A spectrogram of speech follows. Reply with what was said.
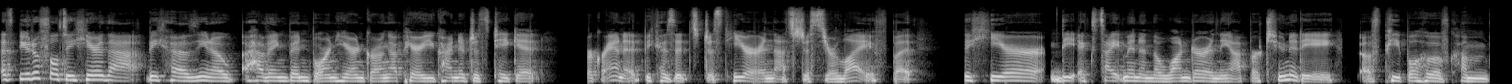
It's beautiful to hear that because, you know, having been born here and growing up here, you kind of just take it for granted because it's just here and that's just your life. But to hear the excitement and the wonder and the opportunity of people who have come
